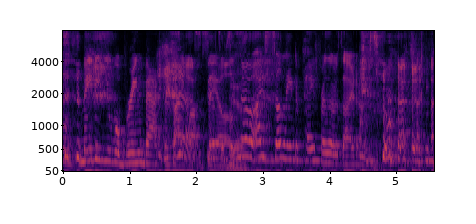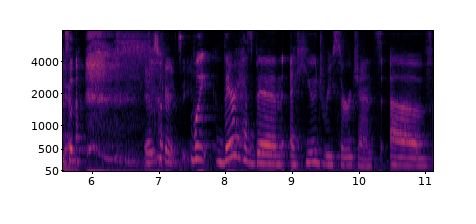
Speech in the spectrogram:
will, maybe you will bring back the sidewalk yes, sales. Yes, yeah. No, I still need to pay for those items. yeah. It was crazy. Well, there has been a huge resurgence of,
